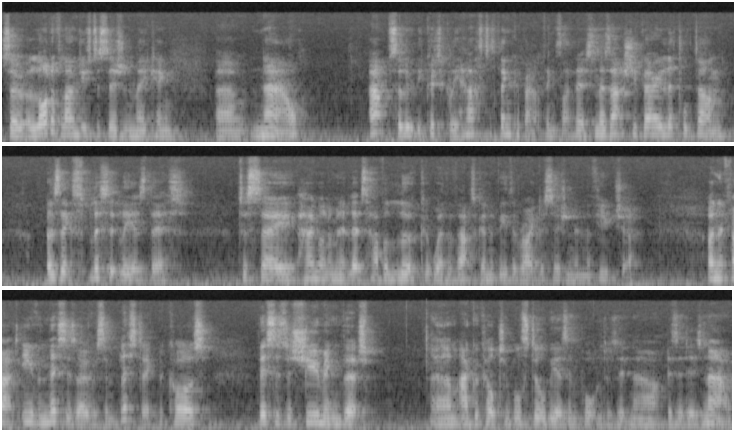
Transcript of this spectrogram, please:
So a lot of land use decision making um, now absolutely critically has to think about things like this. And there's actually very little done as explicitly as this to say, hang on a minute, let's have a look at whether that's going to be the right decision in the future. And in fact, even this is oversimplistic because this is assuming that um, agriculture will still be as important as it now as it is now.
